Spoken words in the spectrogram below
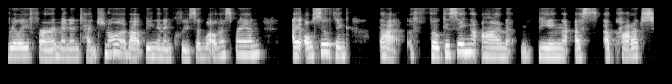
really firm and intentional about being an inclusive wellness brand. I also think that focusing on being a, a product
